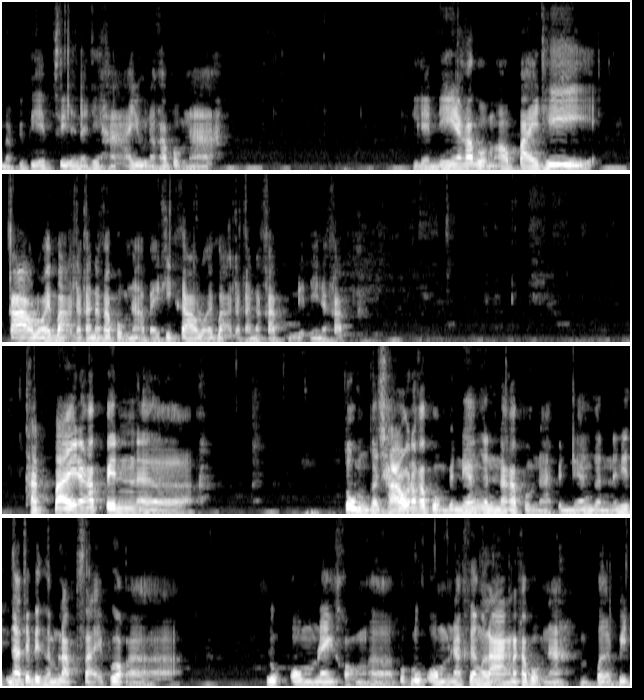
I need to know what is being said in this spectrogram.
แบบพีพีเอฟซีไหนที่หาอยู่นะครับ ผมนะเหรียญนี้นะครับ ผมเอาไปที่เก้าร้อยบาทแล้วกันนะครับ ผมนะเอาไปที่เก้าร้อยบาทแล้วกันนะครับเหรียญนี้นะครับ ถัดไปนะครับเป็นเอ่อตุ่มกระเช้านะครับ ผมเป็นเนื้อเงินนะครับ ผมนะเป็นเนื้อเงินอันนี้น่าจะเป็นสำหรับใส่พวกเอ่อลูกอมอะไรของเอ่อพวกลูกอมนะเครื่องรางนะครับ ผมนะเปิดปิด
